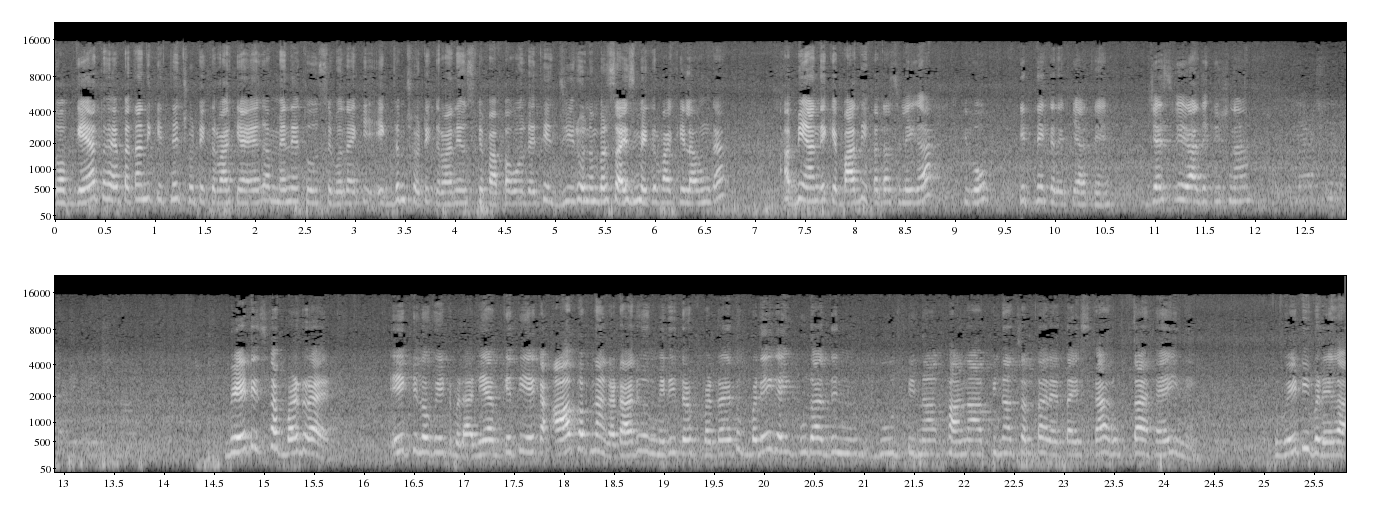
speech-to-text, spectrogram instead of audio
तो अब गया तो है, पता नहीं कितने छोटे करवा के आएगा। मैंने तो उससे बोला कि एकदम छोटे करवाने, उसके पापा बोल रहे थे, ज़ीरो नंबर साइज़ में करवा के लाऊँगा। अभी आने के बाद ही पता चलेगा कि वो कितने करे के आते हैं। जय श्री राधे कृष्णा वेट इसका बढ़ रहा है। एक किलो वेट बढ़ा लिया। अब कहती है आप अपना घटा रहे हो और मेरी तरफ़ बढ़ रहा है। तो बढ़ेगा ही पूरा दिन दूध पीना, खाना पीना चलता रहता है। इसका रुकता है ही नहीं। तो वेट ही बढ़ेगा।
